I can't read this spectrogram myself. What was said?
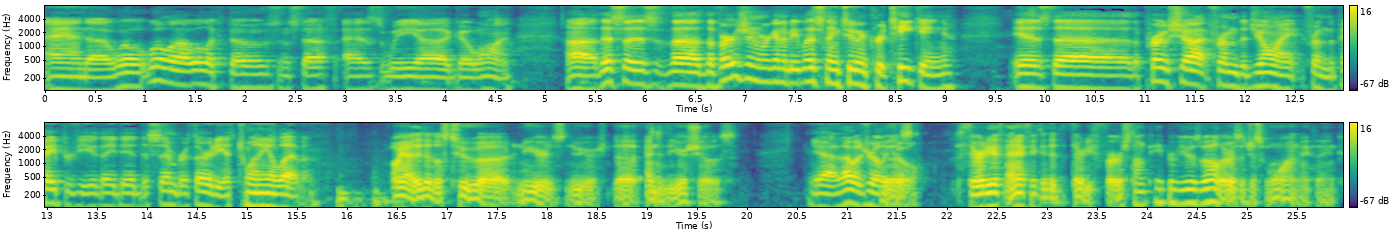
And uh, we'll we'll uh, we'll look at those and stuff as we uh, go on. Uh, this is the the version we're going to be listening to and critiquing is the the pro shot from the joint from the pay per view they did December thirtieth, twenty eleven. Oh yeah, they did those two uh, New Year's, New Year, uh, end of the year shows. Yeah, that was really was cool. 30th, and I think they did the 31st on pay per view as well, or is it just one? I think.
